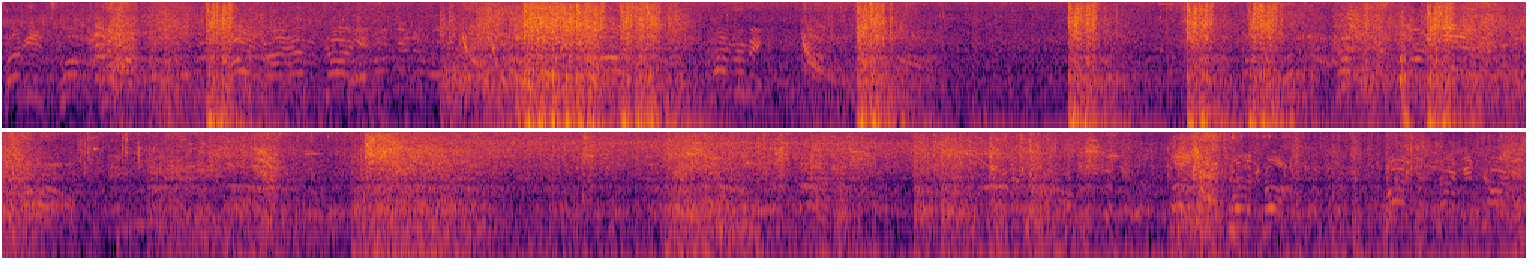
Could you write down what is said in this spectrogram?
Target at 12 o'clock! Roger, I have a target! Cover me! One o'clock! Roger, tracking target!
